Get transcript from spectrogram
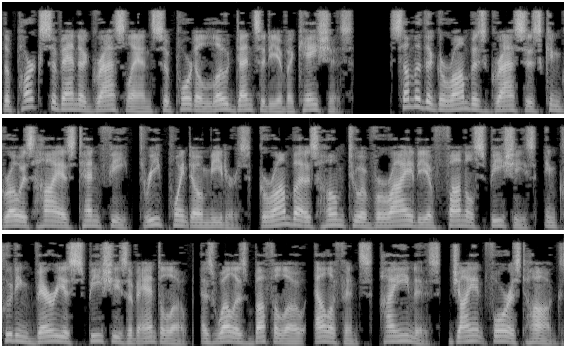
The park's savanna grasslands support a low density of acacias. Some of the Garamba's grasses can grow as high as 10 feet (3.0 meters). Garamba is home to a variety of faunal species, including various species of antelope, as well as buffalo, elephants, hyenas, giant forest hogs,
